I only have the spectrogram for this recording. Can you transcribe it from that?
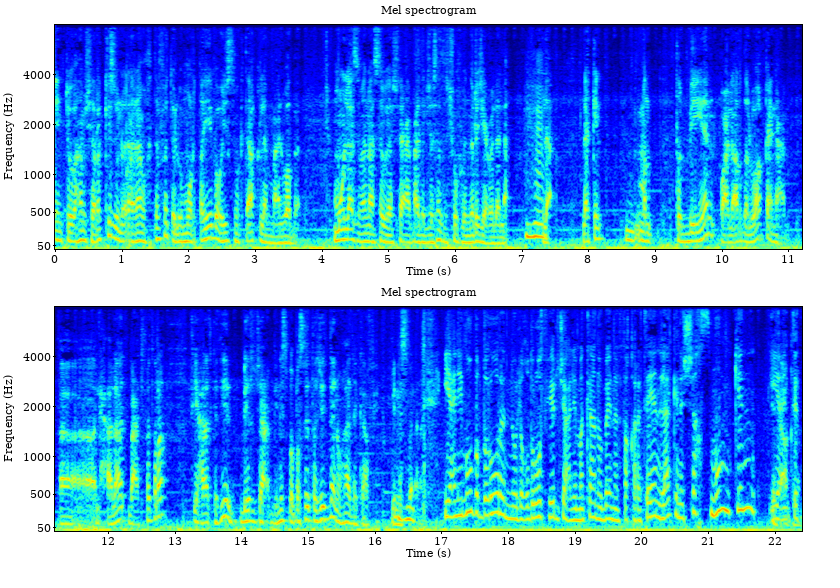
أنتوا أهم شيء ركزوا إنه الألام اختفت والامور طيبة وجسمك تأقلم مع الوضع مو لازم أنا أسوي أشعة بعد الجلسات تشوفوا إنه رجع ولا لا. لا. لكن طبيا وعلى أرض الواقع نعم آه الحالات بعد فترة في حالات كثير بيرجع بنسبة بسيطة جدا وهذا كافي بالنسبة لنا. يعني مو بالضرورة إنه الغضروف يرجع لمكانه بين الفقرتين لكن الشخص ممكن يعني يتأقلم.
